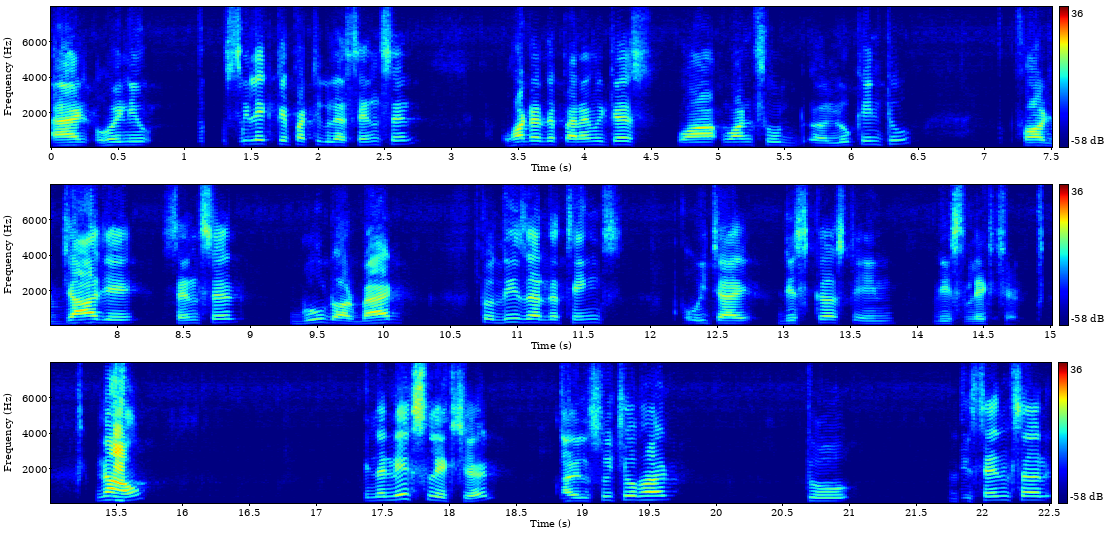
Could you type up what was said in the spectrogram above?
and when you select a particular sensor, what are the parameters one should uh, look into for judge a sensor good or bad. So, these are the things which I discussed in this lecture. Now, in the next lecture I will switch over to the sensor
